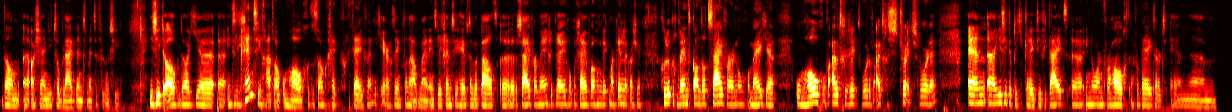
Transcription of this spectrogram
dan uh, als jij niet zo blij bent met de functie. Je ziet ook dat je intelligentie gaat ook omhoog. Dat is ook gek gegeven. Hè? Dat je ergens denkt van nou, mijn intelligentie heeft een bepaald cijfer meegekregen op een gegeven ogenblik. Maar kennelijk als je gelukkig bent, kan dat cijfer nog een beetje omhoog of uitgerekt worden of uitgestretched worden. En je ziet ook dat je creativiteit enorm verhoogt en verbetert. En um,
